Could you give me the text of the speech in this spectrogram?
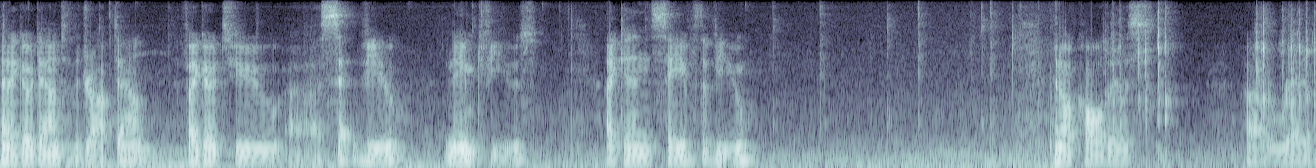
and I go down to the drop down, if I go to uh, set view, named views, I can save the view and I'll call this uh, red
